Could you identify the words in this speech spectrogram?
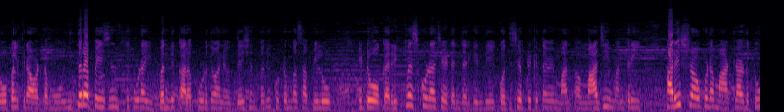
లోపలికి రావటము ఇతర పేషెంట్స్కి కూడా ఇబ్బంది కలగకూడదు అనే ఉద్దేశంతో కుటుంబ సభ్యులు ఇటు ఒక రిక్వెస్ట్ కూడా చేయడం జరిగింది. కొద్దిసేపటి క్రితమే మాజీ మంత్రి హరీష్ రావు కూడా మాట్లాడుతూ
